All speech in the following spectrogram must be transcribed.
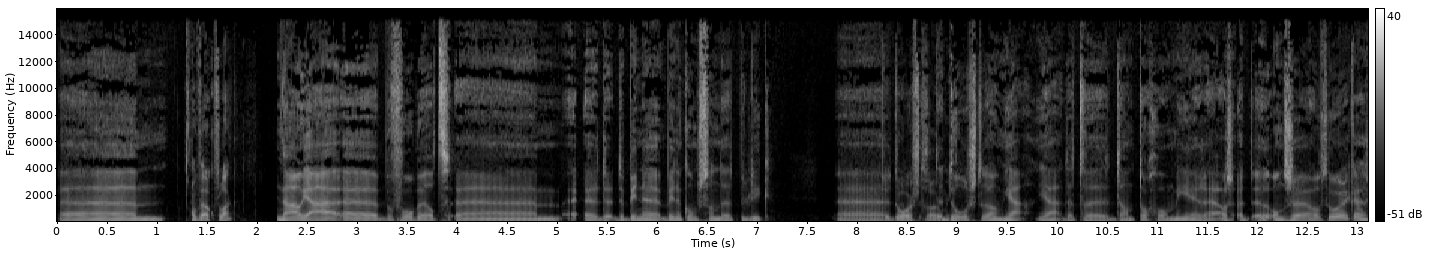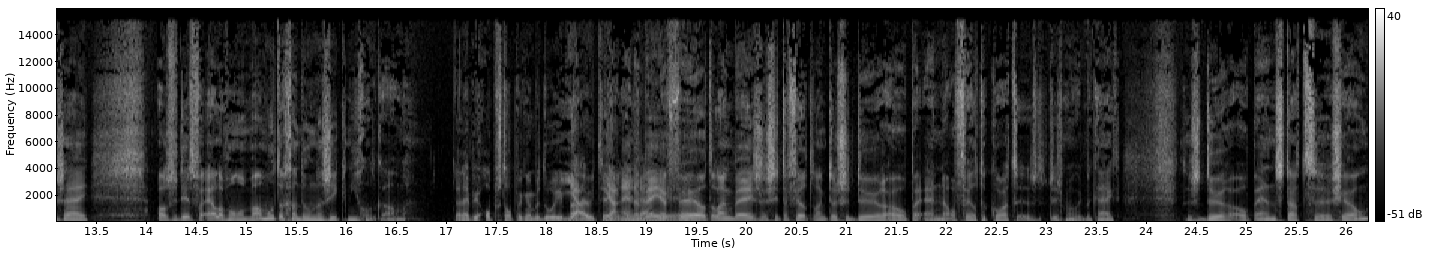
Ehm, Op welk vlak? nou ja, eh, bijvoorbeeld eh, de, de binnen, binnenkomst van het publiek. Eh, De doorstroming. de doorstroom, ja. ja. Dat we dan toch wel meer... eh, Als, eh, onze hoofdhoreca zei... Als we dit voor 1100 man moeten gaan doen, dan zie ik het niet goed komen. Dan heb je opstoppingen, bedoel je Ja, buiten. Ja, en dan ben je veel te lang bezig. Zit er veel te lang tussen deuren open en of veel te kort. Dus Het is maar hoe je het bekijkt. Tussen deuren open en startshow.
